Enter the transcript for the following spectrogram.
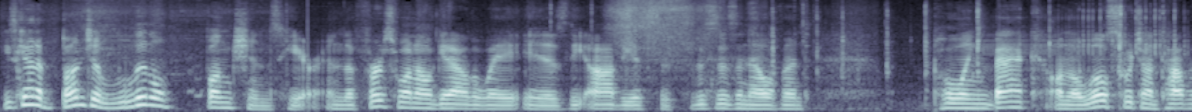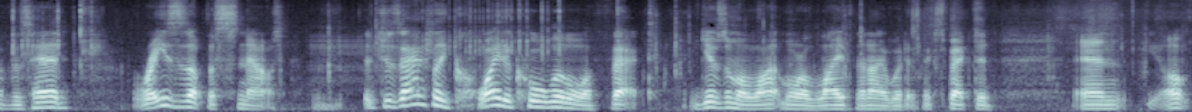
He's got a bunch of little functions here, and the first one I'll get out of the way is the obvious, since this is an elephant. Pulling back on the little switch on top of his head raises up the snout, which is actually quite a cool little effect. It gives him a lot more life than I would have expected. And, you know,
